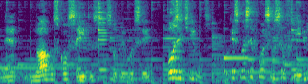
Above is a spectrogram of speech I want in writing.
né, novos conceitos sobre você positivos. Porque se você fosse o seu filho,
